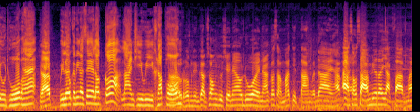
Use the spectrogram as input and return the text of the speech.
YouTube ฮะครับวิเลวกามิกาเซ่แล้วก็ Line TV ครับผม อ่ารวมถึงกับช่อง You Channel ด้วยนะ ก็สามารถติดตามกันได้ครับอะสาวๆมีอะไรอยากฝากไหม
